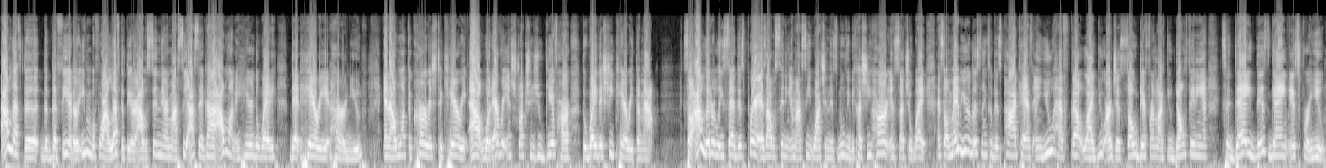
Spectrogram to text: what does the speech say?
I left the the, the theater even before I left the theater. I was sitting there in my seat. I said, "God, I want to hear the way that Harriet heard you, and I want the courage to carry out whatever instructions you give her the way that she carried them out. So I literally said this prayer as I was sitting in my seat watching this movie because she heard in such a way. And so maybe you're listening to this podcast and you have felt like you are just so different, like you don't fit in. Today, this game is for you.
